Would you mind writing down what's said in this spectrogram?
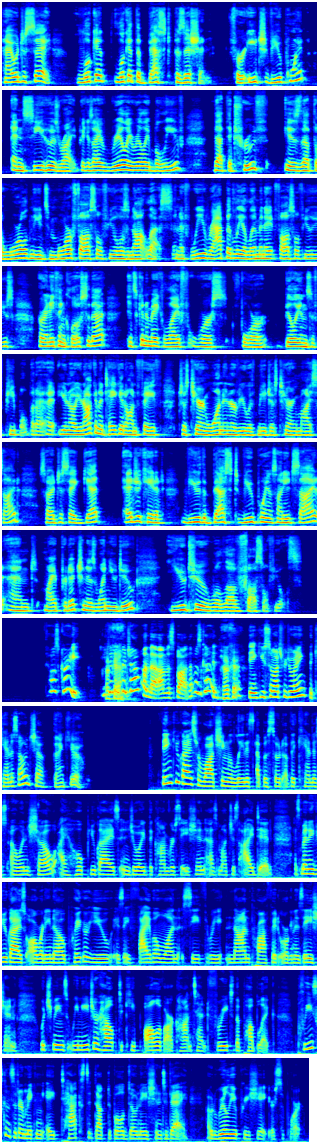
And I would just say, look at look at the best position for each viewpoint and see who's right because I really really believe that the truth is that the world needs more fossil fuels, not less. And if we rapidly eliminate fossil fuel use or anything close to that, it's going to make life worse for billions of people. But I, I you know, you're not going to take it on faith just hearing one interview with me, just hearing my side. So I just say get educated, view the best viewpoints on each side. And my prediction is when you do, you too will love fossil fuels. That was great. You did a good job on that on the spot. That was good. Okay. Thank you so much for joining the Candace Owens Show. Thank you. Thank you guys for watching the latest episode of the Candace Owens Show. I hope you guys enjoyed the conversation as much as I did. As many of you guys already know, PragerU is a 501c3 nonprofit organization, which means we need your help to keep all of our content free to the public. Please consider making a tax deductible donation today. I would really appreciate your support.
